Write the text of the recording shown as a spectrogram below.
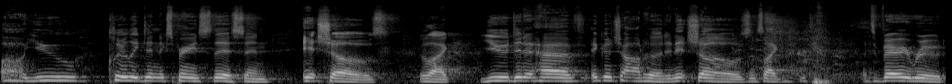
oh, you clearly didn't experience this, and it shows. Like you didn't have a good childhood, and it shows. It's like, it's very rude.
